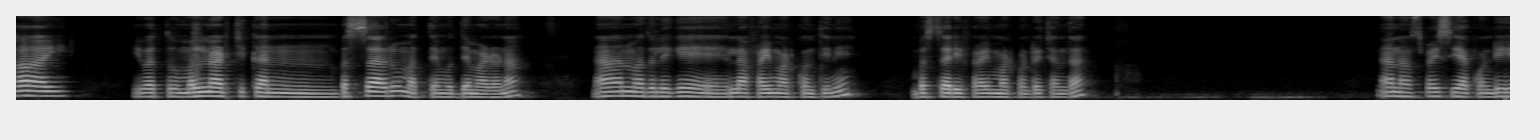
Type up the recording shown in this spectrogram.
ಹಾಯ್. ಇವತ್ತು ಮಲೆನಾಡು ಚಿಕನ್ ಬಸ್ಸಾರು ಮತ್ತು ಮುದ್ದೆ ಮಾಡೋಣ. ನಾನು ಮೊದಲಿಗೆ ಎಲ್ಲ ಫ್ರೈ ಮಾಡ್ಕೊತೀನಿ. ಬಸ್ಸಾರಿ ಫ್ರೈ ಮಾಡಿಕೊಂಡ್ರೆ ಚೆಂದ. ನಾನು ಸ್ಪೈಸಿ ಹಾಕ್ಕೊಂಡು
